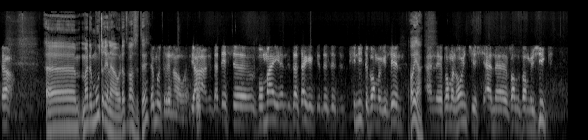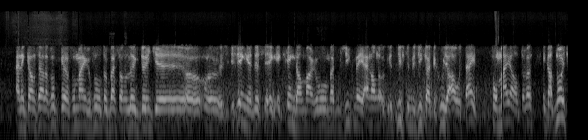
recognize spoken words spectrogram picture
Ja. Uh, maar de moet erin houden, dat was het, hè? De moet erin houden. Ja, dat is uh, voor mij, en dat zeg ik, het genieten van mijn gezin. Oh ja. En uh, van mijn hondjes en van, van muziek. En ik kan zelf ook voor mijn gevoel toch best wel een leuk deuntje zingen. Dus ik, ik ging dan maar gewoon met muziek mee. En dan ook het liefste muziek uit de goede oude tijd. Voor mij al. Want ik had nooit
